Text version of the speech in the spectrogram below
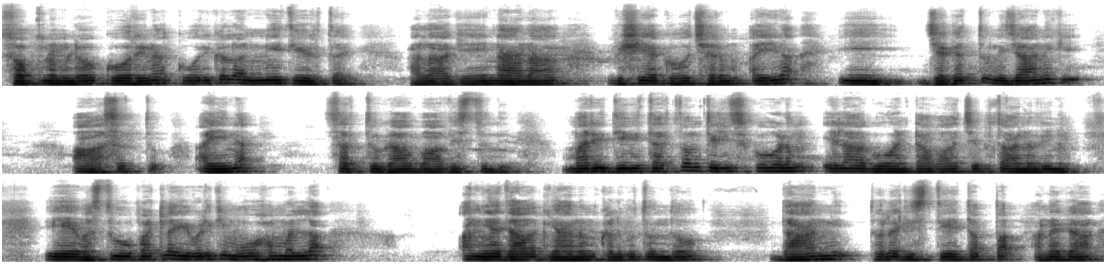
స్వప్నంలో కోరిన కోరికలు అన్నీ తీరుతాయి. అలాగే నానా విషయ గోచరం అయిన ఈ జగత్తు నిజానికి ఆసత్తు అయిన సత్తుగా భావిస్తుంది. మరి దీని తత్వం తెలుసుకోవడం ఎలాగో అంటావా? చెబుతాను విను. ఏ వస్తువు పట్ల ఎవడికి మోహం వల్ల అన్యదా జ్ఞానం కలుగుతుందో దాన్ని తొలగిస్తే తప్ప అనగా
